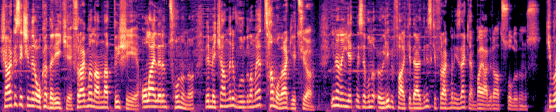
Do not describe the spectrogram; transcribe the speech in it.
Şarkı seçimleri o kadar iyi ki fragmanın anlattığı şeyi, olayların tonunu ve mekanları vurgulamaya tam olarak yetiyor. İnanın yetmese bunu öyle bir fark ederdiniz ki fragmanı izlerken bayağı bir rahatsız olurdunuz. Ki bu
